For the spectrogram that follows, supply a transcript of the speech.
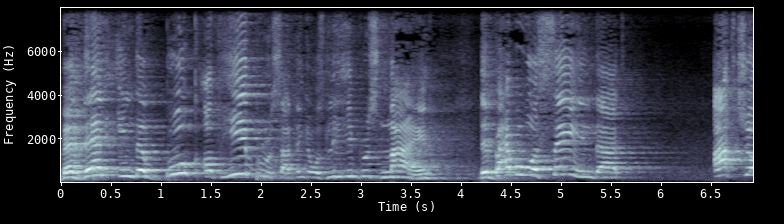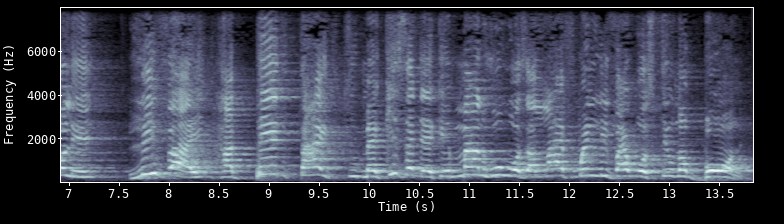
But then in the book of Hebrews, I think it was Hebrews 9, the Bible was saying that actually Levi had paid tithe to Melchizedek, a man who was alive when Levi was still not born.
